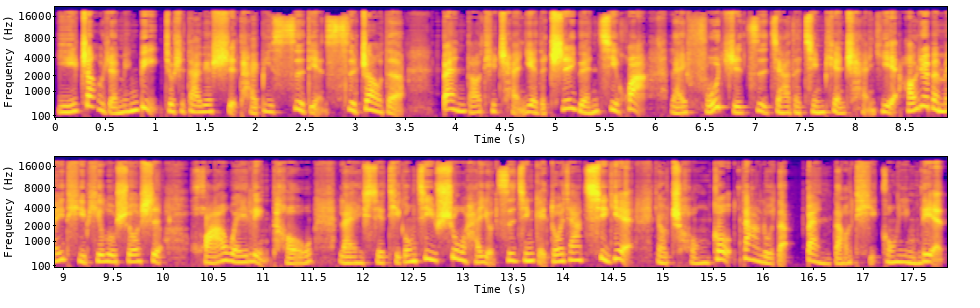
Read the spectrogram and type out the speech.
一兆人民币，就是大约是台币四点四兆的半导体产业的支援计划，来扶植自家的晶片产业。好，日本媒体披露说是华为领头，来一些提供技术还有资金给多家企业，要重构大陆的半导体供应链。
